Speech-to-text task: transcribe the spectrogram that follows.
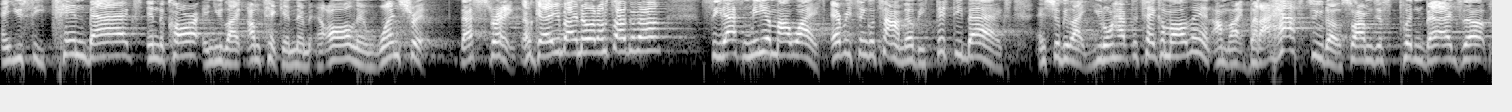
and you see 10 bags in the car and you're like, I'm taking them all in one trip. That's strength, okay? Anybody know what I'm talking about? See, that's me and my wife. Every single time, there'll be 50 bags, and she'll be like, You don't have to take them all in. I'm like, But I have to, though. So I'm just putting bags up,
